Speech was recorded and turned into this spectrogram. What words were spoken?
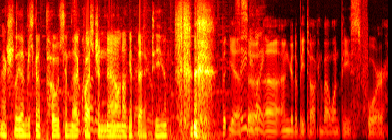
Actually, I'm just gonna pose him that question now, and I'll get back to you. But yeah, so uh, I'm going to be talking about One Piece for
